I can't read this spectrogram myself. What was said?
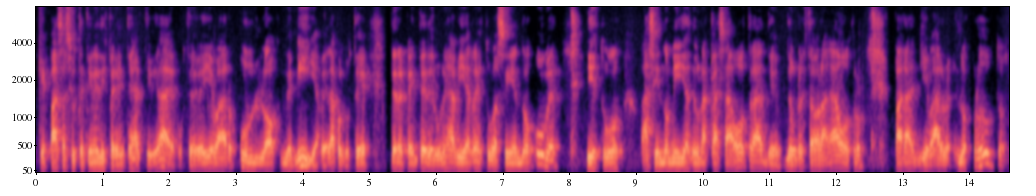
¿Qué pasa si usted tiene diferentes actividades? Usted debe llevar un log de millas, ¿verdad? Porque usted de repente de lunes a viernes estuvo haciendo Uber y estuvo haciendo millas de una casa a otra, de, un restaurante a otro, para llevar los productos.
